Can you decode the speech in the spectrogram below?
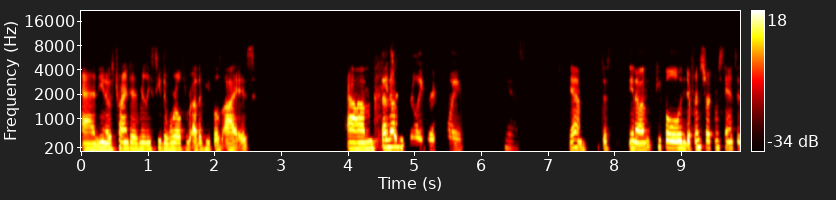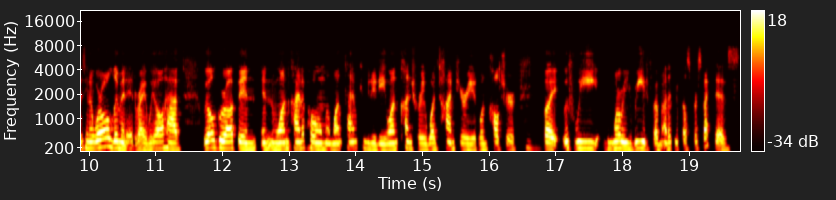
And you know, it's trying to really see the world through other people's eyes. Um, you That's know, a really great point. Yes. Yeah. Just you know people in different circumstances you know we're all limited right we all have we all grew up in in one kind of home and one kind of community one country one time period one culture Mhm. but if we the more we read from other people's perspectives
